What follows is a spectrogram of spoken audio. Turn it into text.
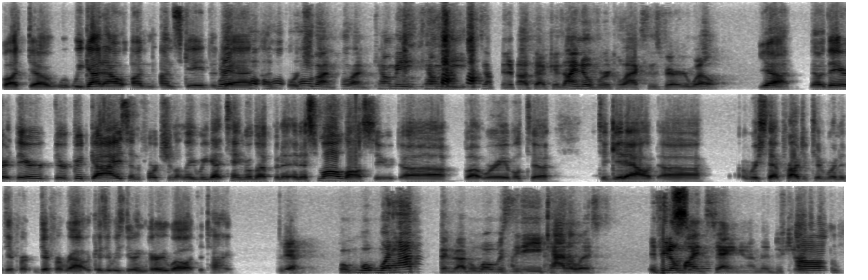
but uh, we got out un, unscathed with Wait, that. Hold, hold on, hold on. Tell me, tell me something about that because I know Vertical Axis very well. Yeah, no, they're they're they're good guys. Unfortunately, we got tangled up in a, in a small lawsuit, uh, but we're able to to get out. Uh, I wish that project had went a different different route because it was doing very well at the time. Yeah. But what, what happened? I mean, what was the catalyst? If you don't so, mind saying, I'm just curious. Um,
